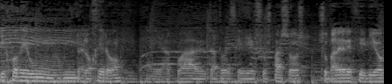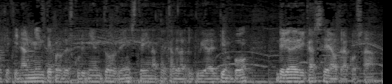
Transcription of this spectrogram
Hijo de un, relojero eh, al cual trató de seguir sus pasos, su padre decidió que finalmente con los descubrimientos de Einstein acerca de la relatividad del tiempo debía dedicarse a otra cosa.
